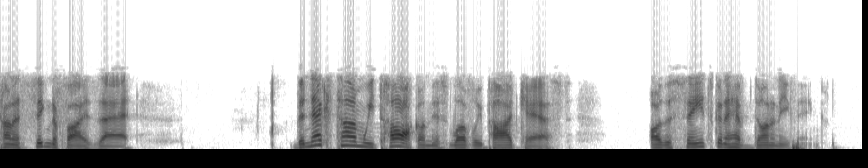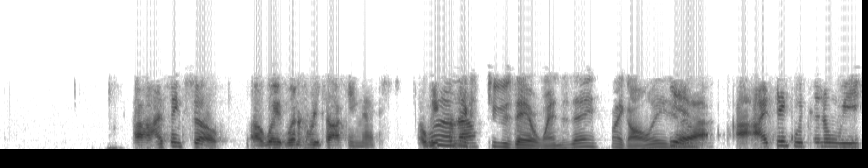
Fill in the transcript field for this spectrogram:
kind of signifies that. The next time we talk on this lovely podcast, are the Saints going to have done anything? Uh, I think so. Uh, wait, when are we talking next? A week well, from next now? Tuesday or Wednesday, like always. you Yeah, know? I think within a week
